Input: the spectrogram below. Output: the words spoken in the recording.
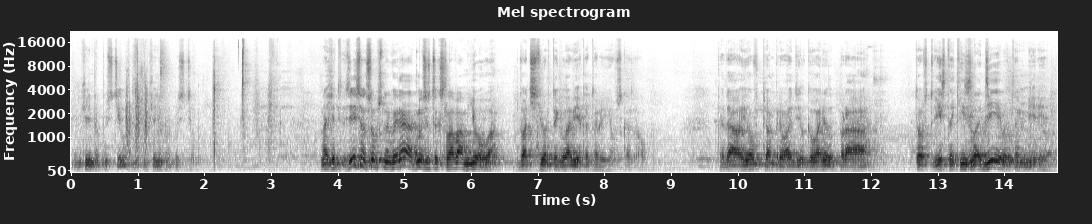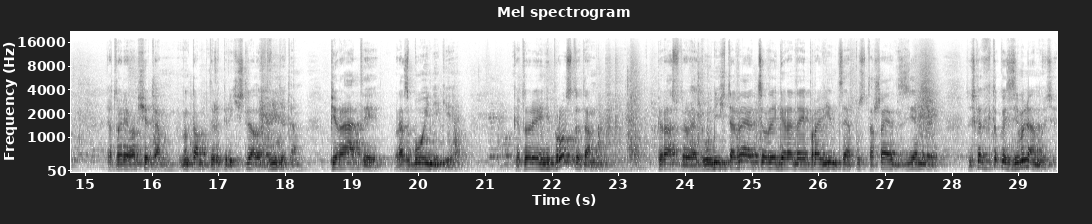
Ничего не пропустил? Ничего не пропустил. Значит, здесь он, собственно говоря, относится к словам Йова. в 24 главе, который Иов сказал. Когда Иов там приводил, говорил про то, что есть такие злодеи в этом мире, которые вообще там, ну там даже перечислял их виды, там, пираты, разбойники, которые не просто там пиратство, а уничтожают целые города и провинции, опустошают земли. То есть как их только земля носит.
